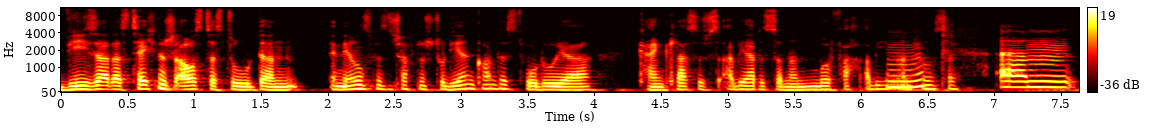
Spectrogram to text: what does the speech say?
wie sah das technisch aus, dass du dann Ernährungswissenschaften studieren konntest, wo du ja kein klassisches Abi hattest, sondern nur Fachabi in mhm. Anführungszeichen? Ähm,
